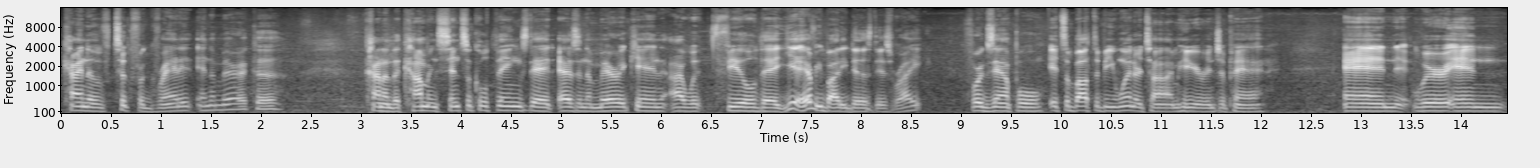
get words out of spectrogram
kind of took for granted in America, kind of the commonsensical things that as an American, I would feel that, yeah, everybody does this, right? For example, it's about to be wintertime here in Japan, and we're in,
